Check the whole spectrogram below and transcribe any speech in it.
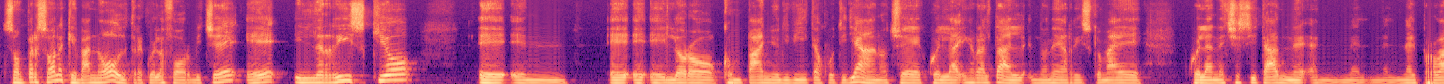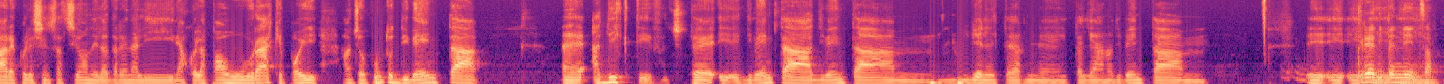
Sono persone che vanno oltre quella forbice e il rischio e, e, e, e, il loro compagno di vita quotidiano, cioè quella, in realtà non è il rischio, ma è quella necessità nel, nel, nel provare quelle sensazioni, l'adrenalina, quella paura che poi a un certo punto diventa eh, addictive, cioè diventa, diventa non mi viene il termine italiano, diventa... E, e, crea dipendenza.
